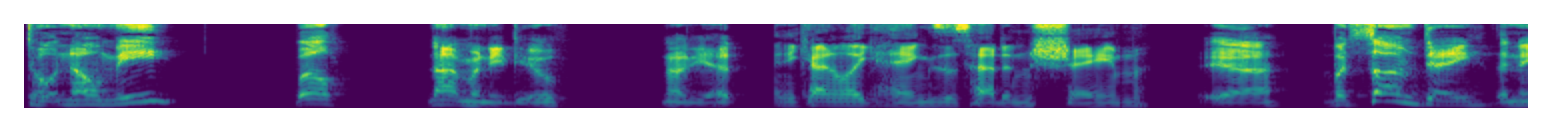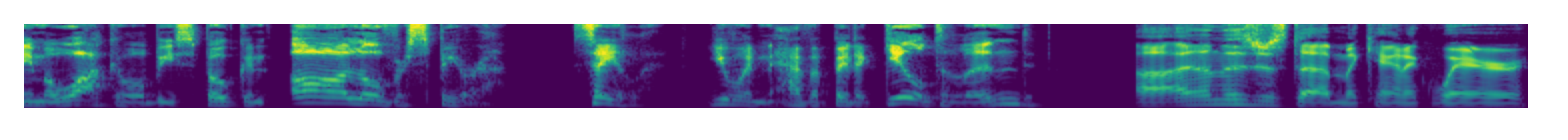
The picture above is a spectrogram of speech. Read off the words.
Don't know me? Well, not many do. Not yet. And he kind of like hangs his head in shame. Yeah. But someday, the name O'aka will be spoken all over Spira. Say, lad, you wouldn't have a bit of gil to lend. Uh, and then there's just a mechanic where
